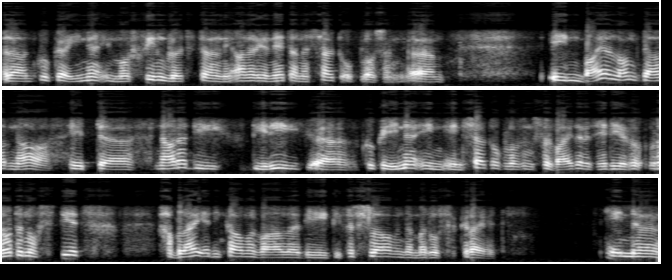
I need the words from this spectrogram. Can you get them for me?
hulle aan kokaine en morfine blootstel en die ander net aan 'n soutoplossing. Ehm um, en baie lank daarna het uh, nadat die hierdie uh, kokaine en en soutoplossings verwyder is, het die rotte nog steeds gebly in die kamer waar hulle die die verslawende middels gekry het. En uh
